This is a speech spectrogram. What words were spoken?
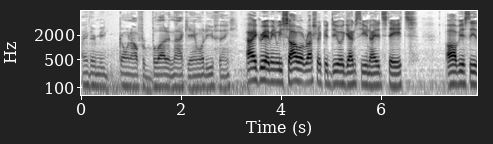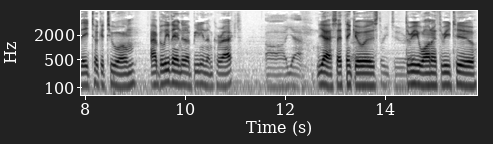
I think they're gonna be going out for blood in that game. What do you think? I agree. I mean, we saw what Russia could do against the United States. Obviously, they took it to them. I believe they ended up beating them, correct? Uh, yeah. Yes, I think it was three two. three one or three two.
